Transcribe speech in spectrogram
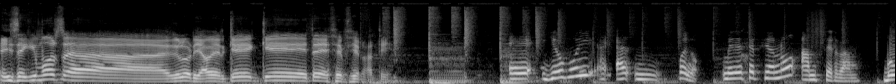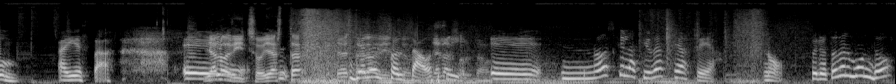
y seguimos a Gloria. A ver, ¿qué, qué te decepcionó a ti? Eh, yo voy, a- a- mm, bueno, me decepcionó Ámsterdam. ¡Boom! Ahí está. Eh, ya lo ha dicho, ya está. Ya, está, Ya lo he dicho, soltado, sí. soltado. Eh, no es que la ciudad sea fea, no. Pero todo el mundo,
